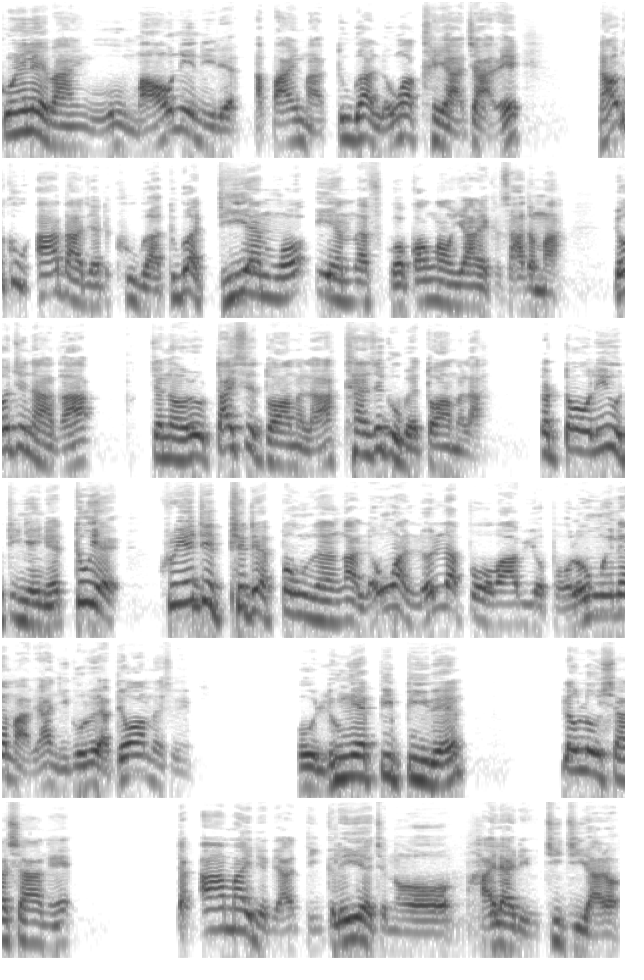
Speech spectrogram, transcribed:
ကွင်းလေပိုင်းကိုမောင်းနေနေတဲ့အပိုင်းမှာသူကလုံးဝခရကြတယ်။နောက်တစ်ခုအားသာချက်တစ်ခုကသူက DM ရော AMF ကိုကောင်းကောင်းရတဲ့ကစားသမားပြောချင်တာကကျွန်တော်တို့တိုက်စစ်သွားမလားခံစစ်ကိုပဲသွားမလားတော်တော်လေးကိုတည်ငြိမ်တယ်သူ့ရဲ့ creative ဖြစ်တဲ့ပုံစံကလုံးဝလွတ်လပ်ပေါ်ပါပြီးတော့ဘောလုံးဝင်းထဲမှာဗျာညီကိုတို့ကပြောရမယ်ဆိုရင်ဟိုလူငယ်ပီပီပဲလှုပ်လှုပ်ရှားရှားနဲ့တအားမိုက်တယ်ဗျာဒီကလေးရဲ့ကျွန်တော် highlight တွေကိုကြည့်ကြည့်ရတော့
